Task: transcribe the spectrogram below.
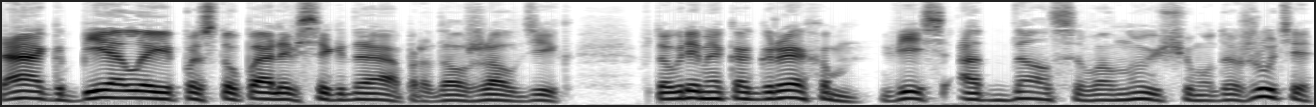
«Так белые поступали всегда», — продолжал Дик, в то время как Грехом весь отдался волнующему до жути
